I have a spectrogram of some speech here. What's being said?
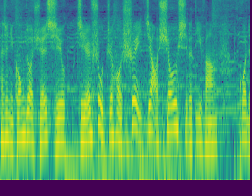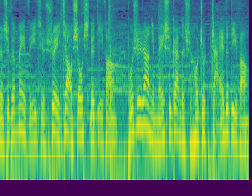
它是你工作学习结束之后睡觉休息的地方，或者是跟妹子一起睡觉休息的地方，不是让你没事干的时候就宅的地方。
